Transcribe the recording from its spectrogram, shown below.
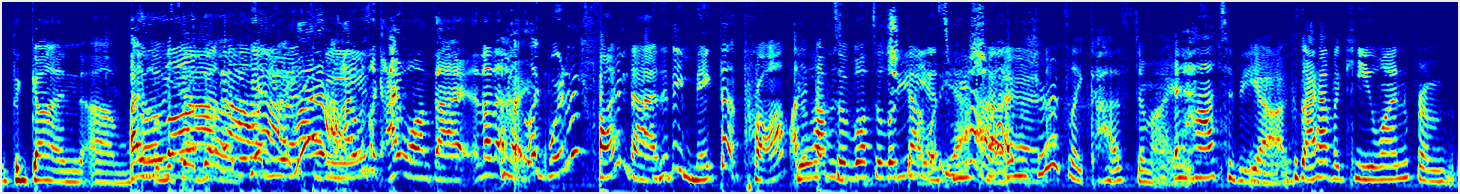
the gun. Um, I love that. the- Yeah, yeah, I was like, I want that. And then I was like, where did they find that? Did they make that prop? I You'll have to- we'll have to look that one- yeah. I'm sure it's like customized. It had to be. Yeah, because I have a key one from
